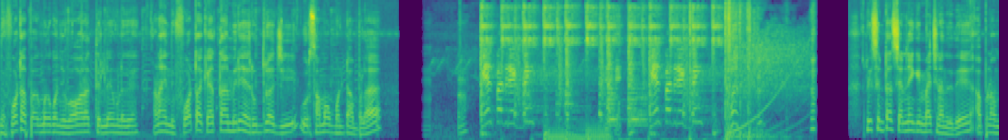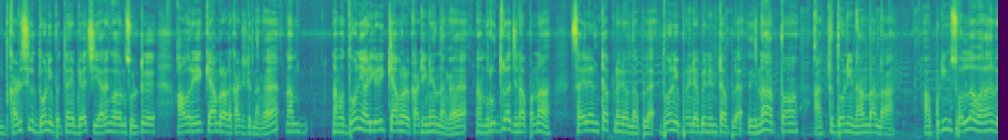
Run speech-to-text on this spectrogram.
இந்த ஃபோட்டோ பார்க்கும்போது கொஞ்சம் ஓவராக தெரியல உங்களுக்கு. ஆனால் இந்த ஃபோட்டோக்கு ஏற்ற மாரி ருத்ராஜ் ஒரு சம்பவம் பண்ணிட்டாப்புல. ரீசெண்டாக சென்னைக்கு மேட்ச் நடந்தது. அப்போ நம்ம கடைசியில் தோனி பற்றி எப்படியாச்சும் இறங்குவார்னு சொல்லிட்டு அவரே கேமராவில் காட்டிகிட்டு இருந்தாங்க. நம் நம்ம தோனி அடிக்கடி கேமராவில் காட்டினே இருந்தாங்க. நம்ம ருத்ராஜ் என்ன பண்ணால் சைலண்ட்டாக பின்னாடி வந்தாப்புல. தோனி பின்னாடி அப்படியே நின்ட்டாப்புல இது என்ன அர்த்தம்? அடுத்த தோனி நான் தான்டா. அப்படின்னு சொல்ல வராரு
